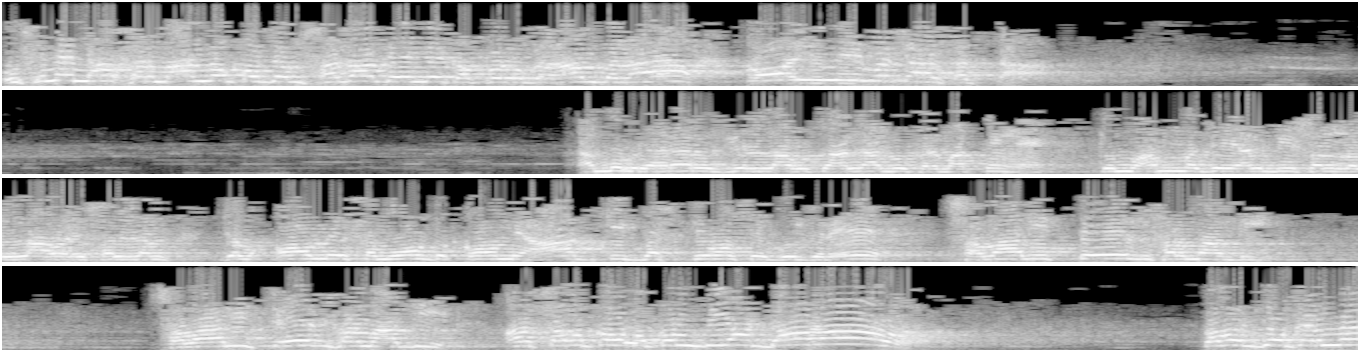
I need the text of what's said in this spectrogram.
اس نے نافرمانوں کو جب سزا دینے کا پروگرام بنایا، کوئی نہیں بچا سکتا۔ ابو حرا رضی اللہ تعالیٰ وہ فرماتے ہیں کہ محمد عربی صلی اللہ علیہ وسلم جب قوم سمود، قوم عاد کی بستیوں سے گزرے، سواری تیز فرما دی۔ سواری تیز فرما دی اور سب کو حکم دیا ڈالو توجہ کرنا،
